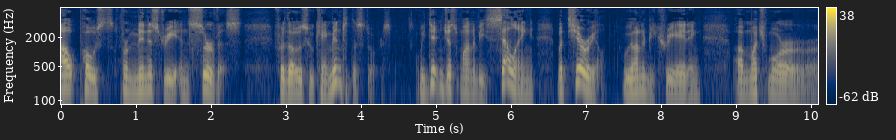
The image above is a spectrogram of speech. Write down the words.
outposts for ministry and service for those who came into the stores. We didn't just want to be selling material, we wanted to be creating a much more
